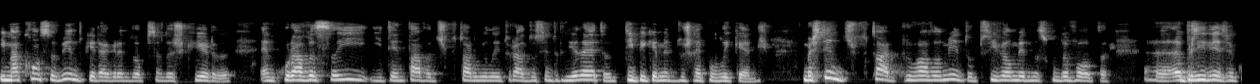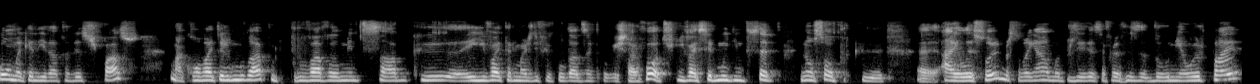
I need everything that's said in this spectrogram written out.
e Macron sabendo que era a grande opção da esquerda, ancorava-se aí e tentava disputar o eleitorado do centro-direita, tipicamente dos republicanos, mas tendo de disputar provavelmente ou possivelmente na segunda volta a presidência com uma candidata desse espaço, Macron vai ter de mudar porque provavelmente sabe que aí vai ter mais dificuldades em conquistar votos. E vai ser muito interessante, não só porque uh, há eleições, mas também há uma presidência francesa da União Europeia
